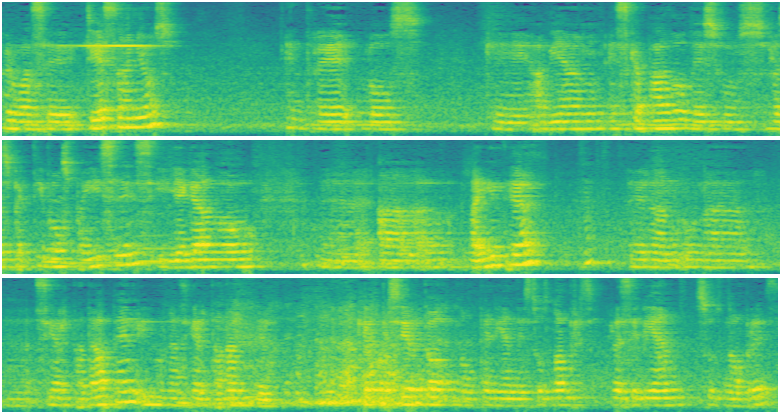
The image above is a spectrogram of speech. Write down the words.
Pero hace 10 años, entre los que habían escapado de sus respectivos países y llegado eh, a la India, eran una eh, cierta Dapel y una cierta Nampel, que por cierto no tenían estos nombres, recibían sus nombres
